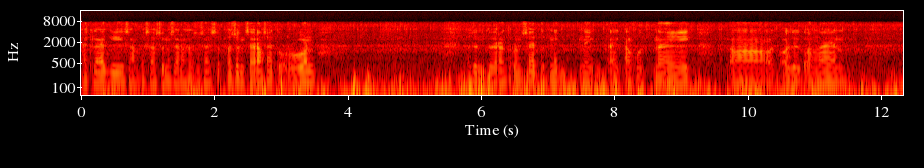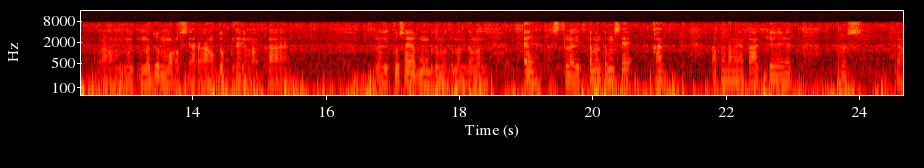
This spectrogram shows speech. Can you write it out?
naik lagi sampai stasiun Serang stasiun, stasiun Serang saya turun. Stasiun Serang turun saya naik naik naik angkut naik uh, ojek online um, menuju mall of Serang untuk mencari makan. Setelah itu saya mau bertemu teman-teman eh setelah itu teman-teman saya kag apa namanya kaget. Terus yang,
